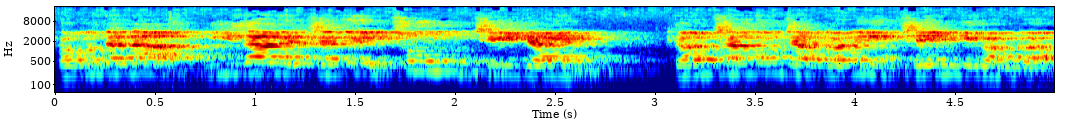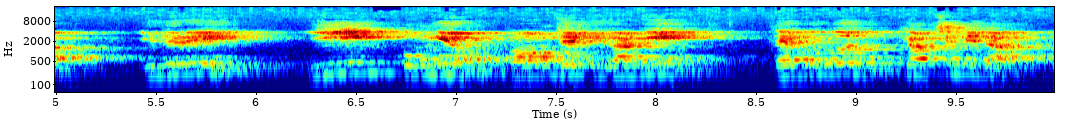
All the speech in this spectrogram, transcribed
더군다나 이사 대책의 총지휘자인 변창흠 장관의 재임 기관과 이들이 이익 공유 범죄 기간이 대부분 겹칩니다.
